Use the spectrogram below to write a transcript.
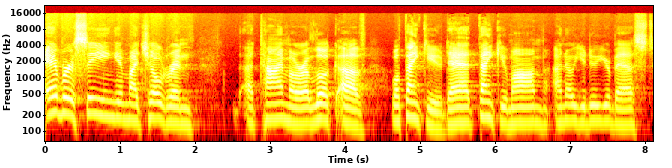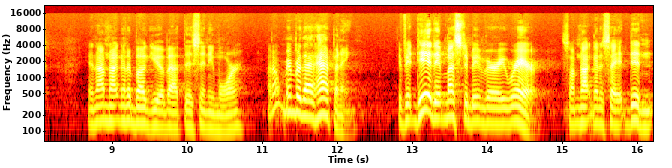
ever seeing in my children a time or a look of, well, thank you, Dad. Thank you, Mom. I know you do your best, and I'm not going to bug you about this anymore. I don't remember that happening. If it did, it must have been very rare. So I'm not going to say it didn't.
